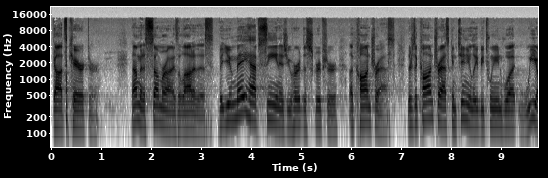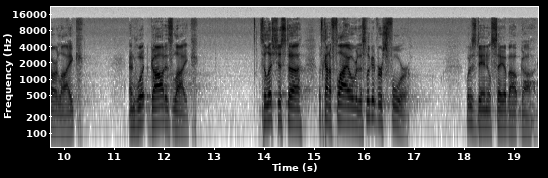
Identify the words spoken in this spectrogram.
God's character. Now, I'm going to summarize a lot of this, but you may have seen as you heard the scripture a contrast. There's a contrast continually between what we are like and what God is like. So let's just uh, let's kind of fly over this. Look at verse 4. What does Daniel say about God?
